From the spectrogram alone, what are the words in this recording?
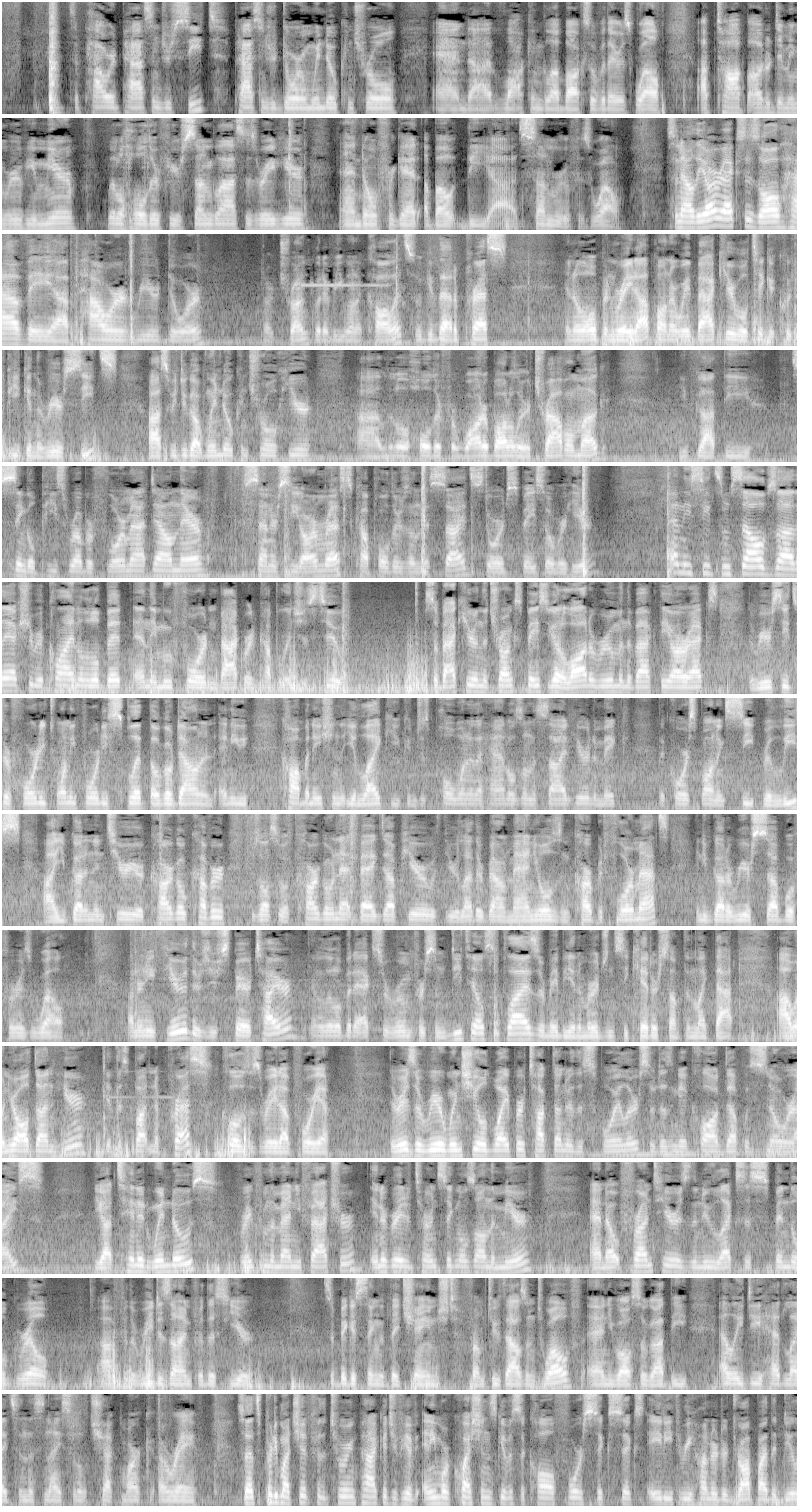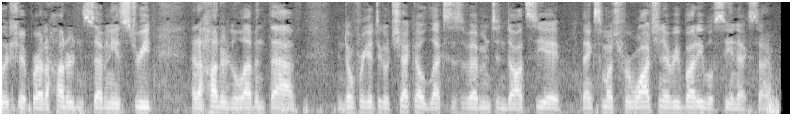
It's a powered passenger seat, passenger door and window control, and uh, lock and glove box over there as well. Up top, auto dimming rearview mirror, little holder for your sunglasses right here, and don't forget about the uh, sunroof as well. So now the RXs all have a uh, power rear door, or trunk, whatever you want to call it. So give that a press and it'll open right up. On our way back here, we'll take a quick peek in the rear seats. Uh, so we do got window control here, a little holder for water bottle or a travel mug. You've got the single piece rubber floor mat down there, center seat armrest, cup holders on this side, storage space over here. And these seats themselves, uh, they actually recline a little bit and they move forward and backward a couple inches too. So back here in the trunk space, you got a lot of room in the back of the RX. The rear seats are 40, 20, 40 split. They'll go down in any combination that you like. You can just pull one of the handles on the side here to make the corresponding seat release. Uh, you've got an interior cargo cover. There's also a cargo net bagged up here with your leather-bound manuals and carpet floor mats. And you've got a rear subwoofer as well. Underneath here, there's your spare tire and a little bit of extra room for some detail supplies or maybe an emergency kit or something like that. Uh, when you're all done here, give this button a press, closes right up for you. There is a rear windshield wiper tucked under the spoiler so it doesn't get clogged up with snow or ice. You got tinted windows right from the manufacturer, integrated turn signals on the mirror, and out front here is the new Lexus spindle grille uh, for the redesign for this year. It's the biggest thing that they changed from 2012, and you've also got the LED headlights in this nice little check mark array. So that's pretty much it for the touring package. If you have any more questions, give us a call 466-8300 or drop by the dealership. We're at 170th Street and 111th Ave. And don't forget to go check out lexusofedmonton.ca. Thanks so much for watching, everybody. We'll see you next time.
